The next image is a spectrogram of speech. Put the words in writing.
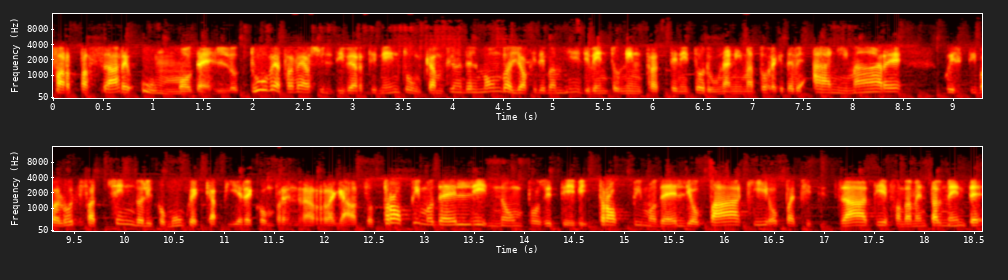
far passare un modello dove attraverso il divertimento un campione del mondo agli occhi dei bambini diventa un intrattenitore, un animatore che deve animare questi valori facendoli comunque capire e comprendere al ragazzo. Troppi modelli non positivi, troppi modelli opachi, opacitizzati e fondamentalmente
